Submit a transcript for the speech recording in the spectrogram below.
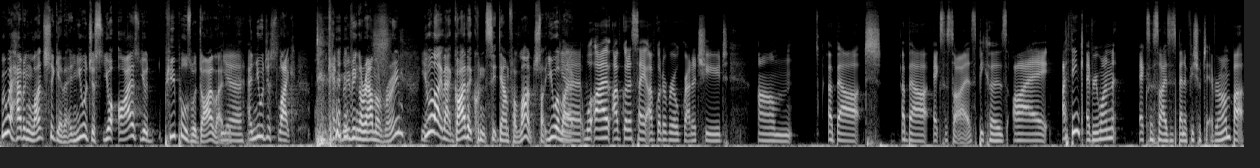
we were having lunch together, and you were just your eyes, your pupils were dilated, Yeah. and you were just like kept moving around the room. You were like that guy that couldn't sit down for lunch. Like you were like, Yeah. Well, I, I've got to say, I've got a real gratitude um, about about exercise because I I think everyone exercise is beneficial to everyone, but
